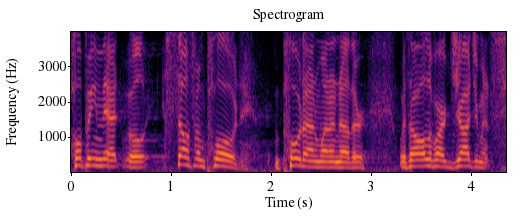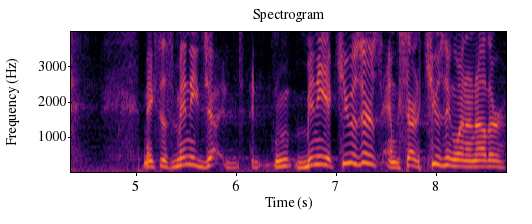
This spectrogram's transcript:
hoping that we'll self implode, implode on one another with all of our judgments. makes us many, ju- many accusers, and we start accusing one another.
